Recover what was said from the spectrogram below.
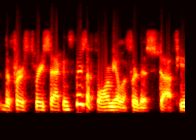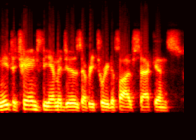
the first three seconds. There's a formula for this stuff. You need to change the images every three to five seconds.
